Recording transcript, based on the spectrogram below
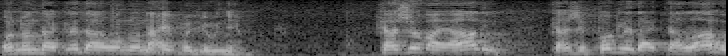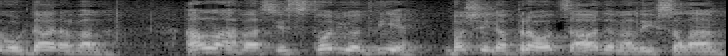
on onda gleda ono najbolje u njemu. Kaže ovaj Alim, kaže pogledajte Allahovog dara vama. Allah vas je stvorio dvije, vašega praoca Adem alaih salam.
